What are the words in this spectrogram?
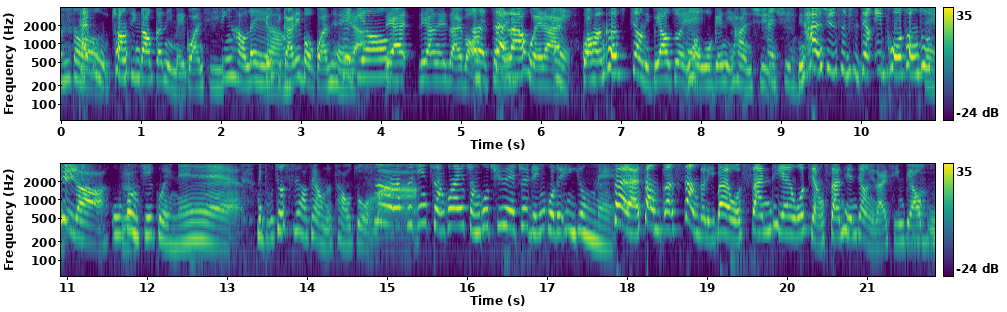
真的。台股创新高跟你没关系，心好累啊。就是，跟你无关系啦。哦，你爱你安那知不再拉回来哎，广环科叫你不要追，以后哎。我给你汉讯。你汉讯是不是这样一波冲出去了？无缝接轨呢。你不就是要这样的操作吗？是啊，资金转过来又转过去，哎最灵活的运用呢。再来上半上个礼拜我三天我讲三天叫你来新标股，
